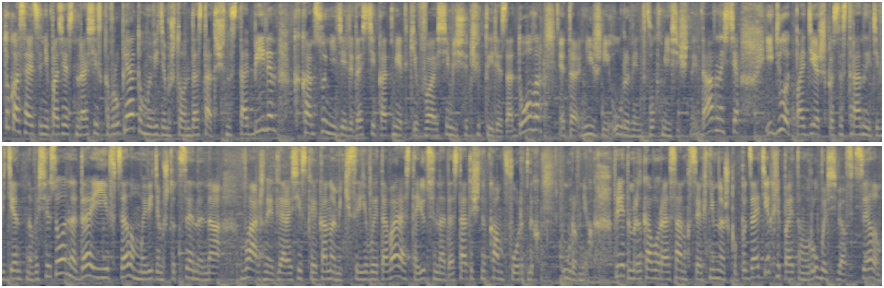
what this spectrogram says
Что касается непосредственно российского рубля, то мы видим, что он достаточно стабилен. К концу недели достиг отметки в 74 за доллар. Это нижний уровень двухмесячной давности. Идет поддержка со стороны дивидендного сезона, да и в целом мы видим, что цены на важные для российской экономики сырьевые товары остаются на достаточно комфортных уровнях. При этом разговоры о санкциях немножко подзатихли, поэтому рубль себя в целом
